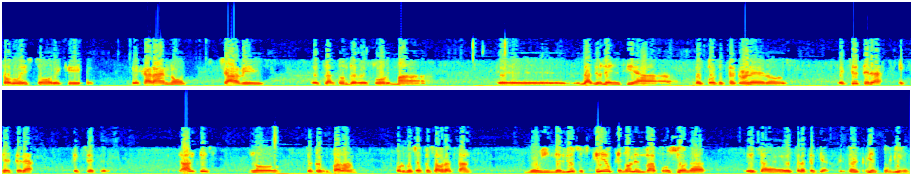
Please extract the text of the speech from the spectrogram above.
todo esto de que Bejarano, Chávez, el plantón de reforma, eh, la violencia, los pozos petroleros, etcétera, etcétera, etcétera. Antes no se preocupaban por nosotros, ahora están muy nerviosos. Creo que no les va a funcionar esa estrategia. Muy bien,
